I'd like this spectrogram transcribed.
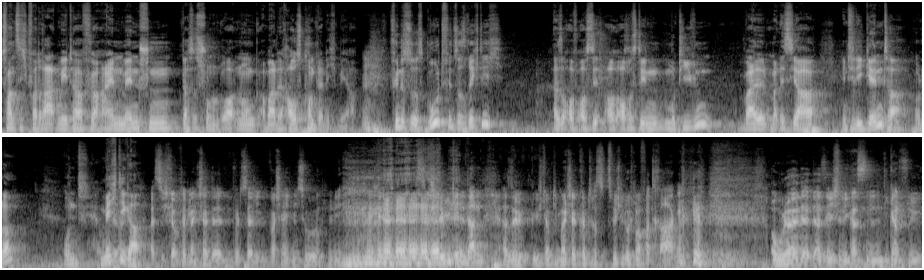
20 Quadratmeter für einen Menschen. Das ist schon in Ordnung, aber der Haus kommt ja nicht mehr. Findest du das gut? Findest du das richtig? Also auf, aus, auch aus den Motiven, weil man ist ja intelligenter, oder? Und ja, mächtiger. Also ich glaube, der Menschheit wird es ja wahrscheinlich nicht so, nicht, so schlimm gehen dann. Also ich glaube, die Menschheit könnte das zwischendurch mal vertragen. Oh, da, da, da, sehe ich schon die ganzen, die ganzen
